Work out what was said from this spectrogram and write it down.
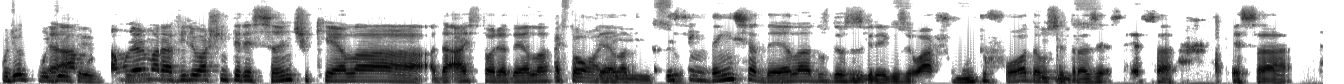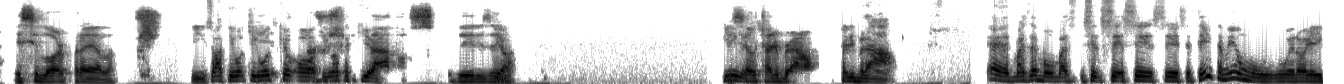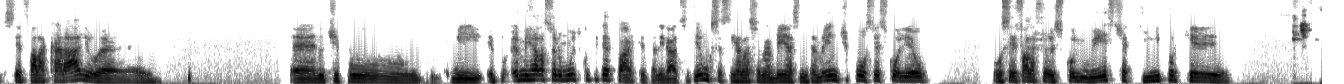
Podiam, podiam é, ter. A, Mulher Maravilha eu acho interessante que ela. A história dela. A história. Dela, a descendência dela dos deuses isso. gregos. Eu acho muito foda isso. você trazer essa, essa, esse lore para ela. Isso. Ah, tem, tem outro que ó, tem outro aqui, ó. Deles aí. Aqui, ó. Esse é o Charlie Brown. Charlie Brown. É, mas é bom. Mas você tem também um, um, herói aí que você fala, caralho, é, é do tipo. Me, eu me relaciono muito com o Peter Parker, tá ligado? Você tem um que você se relaciona bem assim também? Tipo, você escolheu. Você fala assim, eu escolho este aqui porque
